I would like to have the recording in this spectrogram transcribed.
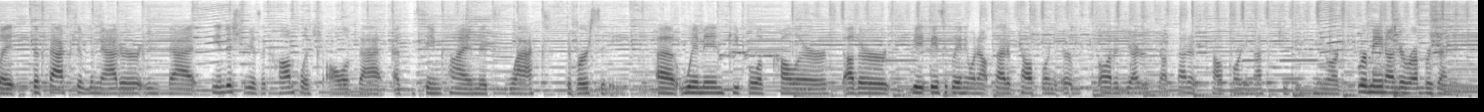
But the fact of the matter is that the industry has accomplished all of that. At the same time, it's lacked diversity. Uh, women, people of color, other, basically anyone outside of California, or a lot of geographies outside of California, Massachusetts, New York, remain underrepresented.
